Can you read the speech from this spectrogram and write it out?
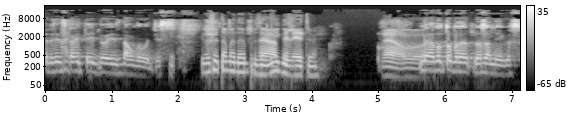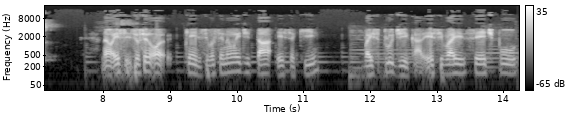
342 downloads. E você tá mandando pros Ah, amigos. Victor? Não, o... Não, eu não tô mandando pros meus amigos. Não, esse, se você Kendi, se você não editar esse aqui, vai explodir, cara. Esse vai ser tipo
